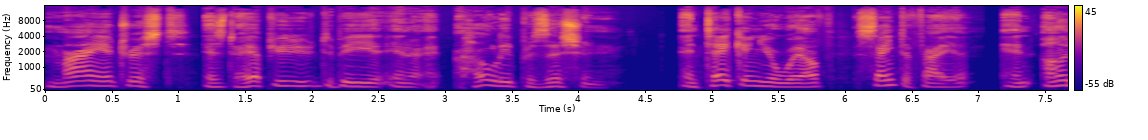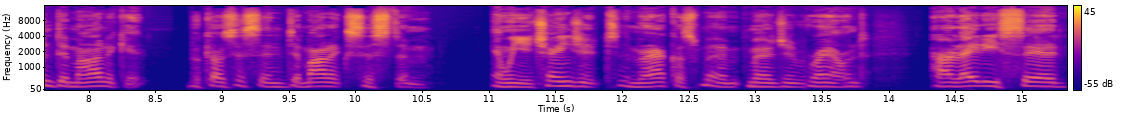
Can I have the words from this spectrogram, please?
My interest is to help you to be in a holy position and taking your wealth, sanctify it, and undemonic it because it's a demonic system. And when you change it to the miraculous Medjugorje round, Our Lady said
